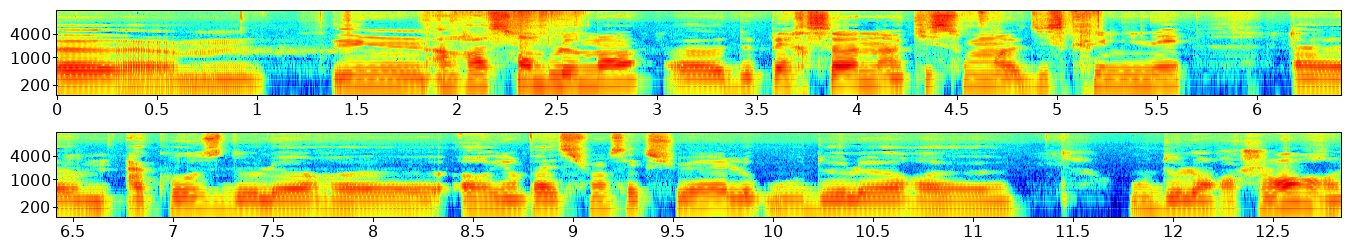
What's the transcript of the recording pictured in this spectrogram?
euh, une, un rassemblement euh, de personnes qui sont discriminées euh, à cause de leur euh, orientation sexuelle ou de leur genre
